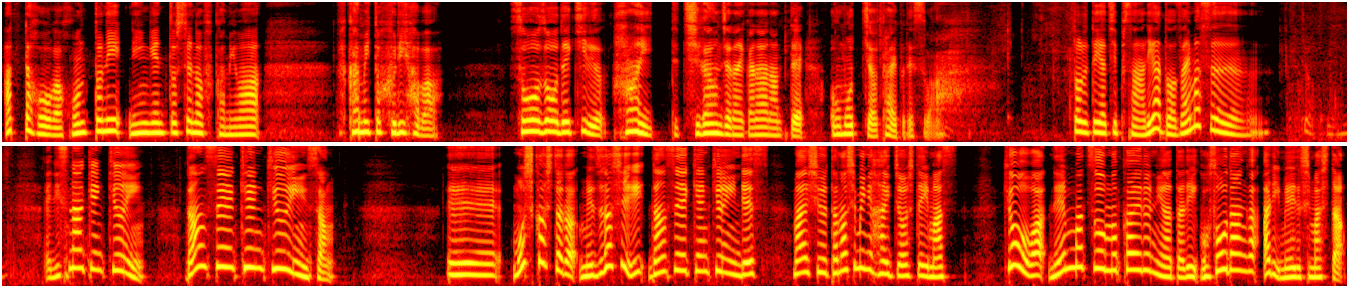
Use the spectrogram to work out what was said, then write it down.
あった方が本当に人間としての深みは深みと振り幅想像できる範囲って違うんじゃないかななんて思っちゃうタイプですわ。トルティアチップさんありがとうございます。えリスナー研究員男性研究員さん。えーもしかしたら珍しい男性研究員です。毎週楽しみに拝聴しています。今日は年末を迎えるにあたりご相談がありメールしました。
